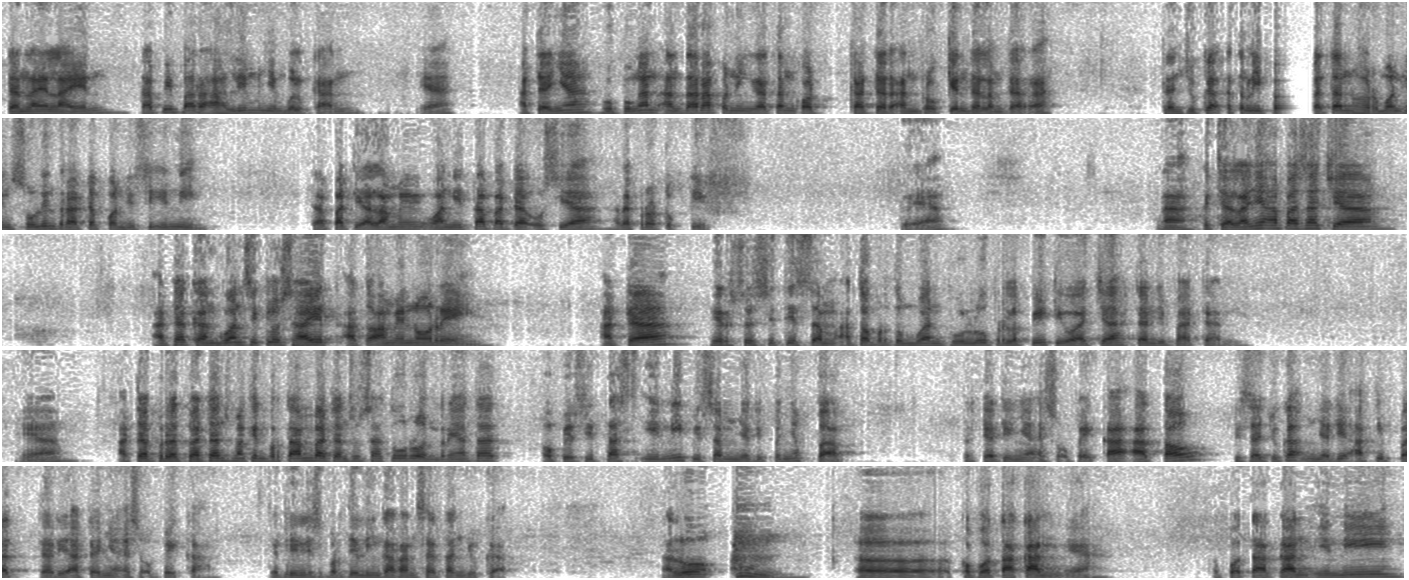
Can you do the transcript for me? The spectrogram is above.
dan lain-lain. Tapi para ahli menyimpulkan ya adanya hubungan antara peningkatan kadar androgen dalam darah dan juga keterlibatan hormon insulin terhadap kondisi ini dapat dialami wanita pada usia reproduktif. Itu ya. Nah, gejalanya apa saja? Ada gangguan siklus haid atau amenore. Ada hirsutism atau pertumbuhan bulu berlebih di wajah dan di badan. Ya, ada berat badan semakin bertambah dan susah turun. Ternyata obesitas ini bisa menjadi penyebab terjadinya SOPK atau bisa juga menjadi akibat dari adanya SOPK. Jadi ini seperti lingkaran setan juga. Lalu eh, kebotakan ya. Kebotakan ini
